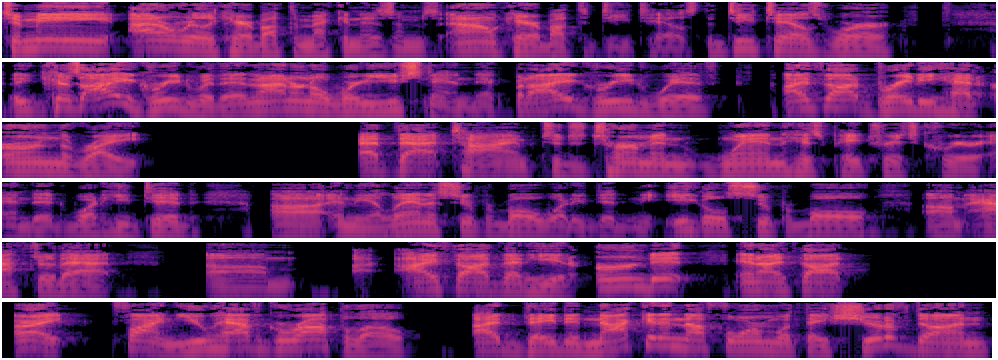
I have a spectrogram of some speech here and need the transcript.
To me, I don't really care about the mechanisms, and I don't care about the details. The details were because I agreed with it, and I don't know where you stand, Nick, but I agreed with. I thought Brady had earned the right at that time to determine when his Patriots career ended, what he did uh, in the Atlanta Super Bowl, what he did in the Eagles Super Bowl um, after that. Um, I-, I thought that he had earned it, and I thought, all right, fine, you have Garoppolo. I, they did not get enough for him. What they should have done,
